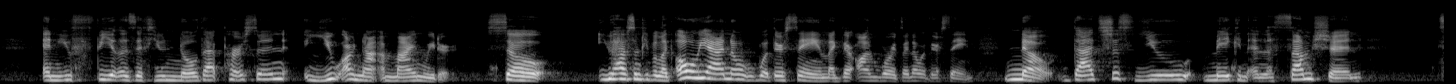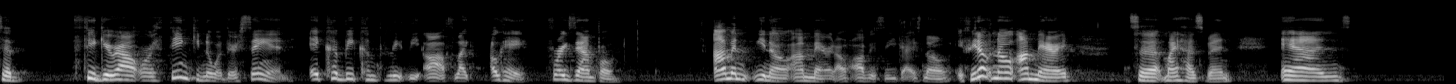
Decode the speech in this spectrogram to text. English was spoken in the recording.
and you feel as if you know that person you are not a mind reader. So you have some people like, oh yeah, I know what they're saying. Like they're on words. I know what they're saying. No, that's just you making an assumption to figure out or think you know what they're saying. It could be completely off. Like, okay, for example, I'm in, you know, I'm married. Obviously, you guys know. If you don't know, I'm married to my husband. And,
